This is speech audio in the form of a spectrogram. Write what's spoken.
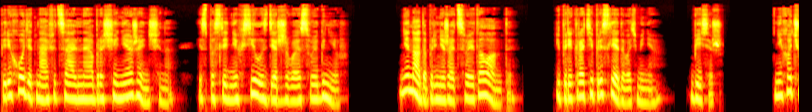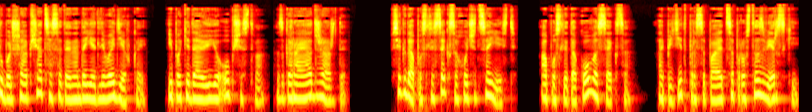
Переходит на официальное обращение женщина – из последних сил сдерживая свой гнев. Не надо принижать свои таланты. И прекрати преследовать меня. Бесишь. Не хочу больше общаться с этой надоедливой девкой и покидаю ее общество, сгорая от жажды. Всегда после секса хочется есть, а после такого секса аппетит просыпается просто зверский.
